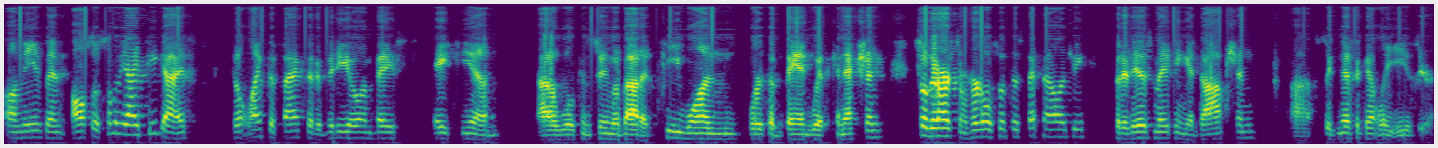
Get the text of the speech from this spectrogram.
on these, and also some of the IT guys don't like the fact that a video-based ATM uh, will consume about a T1 worth of bandwidth connection. So there are some hurdles with this technology, but it is making adoption uh, significantly easier.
